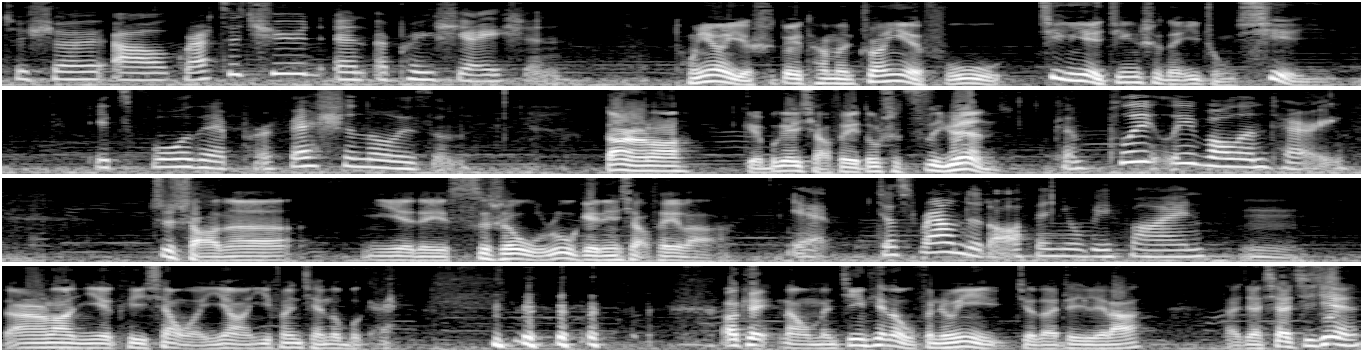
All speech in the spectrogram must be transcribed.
to show our gratitude and appreciation. 同样也是对他们专业服务敬业精神的一种谢意。 It's for their professionalism. 当然了，给不给小费都是自愿的， Completely voluntary. 至少呢你也得四舍五入给点小费吧。 Yeah, Just round it off and you'll be fine. 嗯，当然了，你也可以像我一样，一分钱都不给。OK，那我们今天的五分钟英语就到这里啦，大家下期见。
